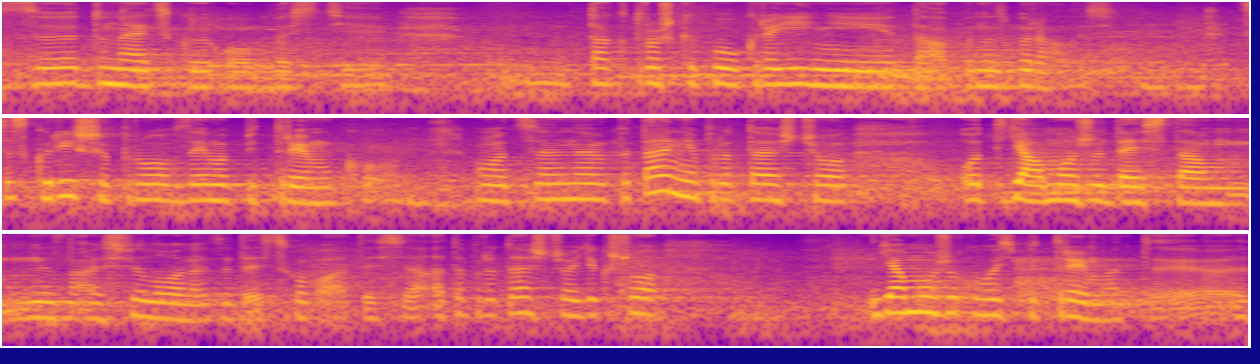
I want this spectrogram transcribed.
з Донецької області. Так трошки по Україні та поназбиралися. Це скоріше про взаємопідтримку. О, це не питання про те, що от я можу десь там не знаю, сфілонити, десь сховатися, а те про те, що якщо я можу когось підтримати е,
